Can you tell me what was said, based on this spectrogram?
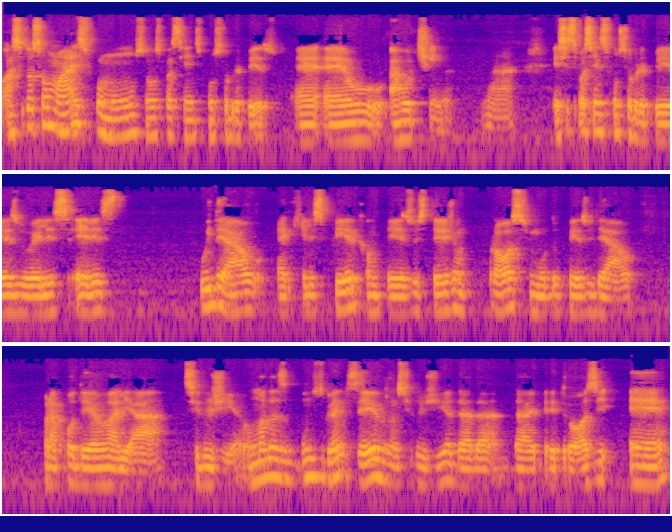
a situação mais comum são os pacientes com sobrepeso, é, é o, a rotina. Né? Esses pacientes com sobrepeso, eles, eles, o ideal é que eles percam peso, estejam próximo do peso ideal para poder avaliar cirurgia. Uma das, um dos grandes erros na cirurgia da, da, da hiperidrose é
